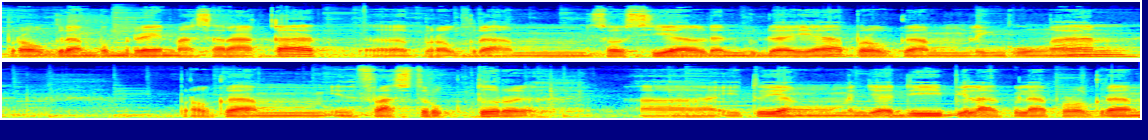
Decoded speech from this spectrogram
program pemberdayaan masyarakat, eh, program sosial dan budaya, program lingkungan, program infrastruktur eh, itu yang menjadi pilar-pilar program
